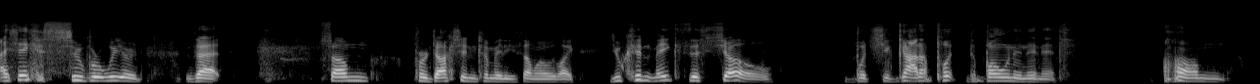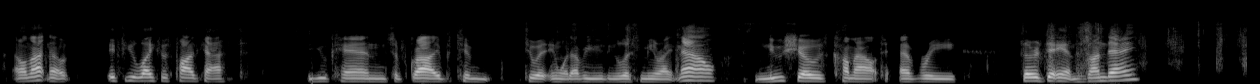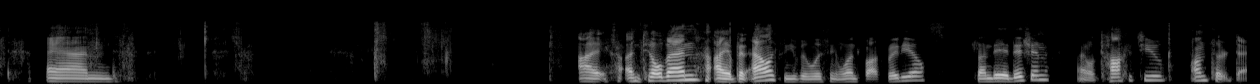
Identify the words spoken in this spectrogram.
I think it's super weird that some production committee someone was like, you can make this show, but you gotta put the boning in it. Um, on that note, if you like this podcast, you can subscribe to to it in whatever using listen to me right now. New shows come out every Thursday and Sunday. And I until then, I have been Alex, and you've been listening to Lunchbox Radio, Sunday edition. I will talk to you on Thursday.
